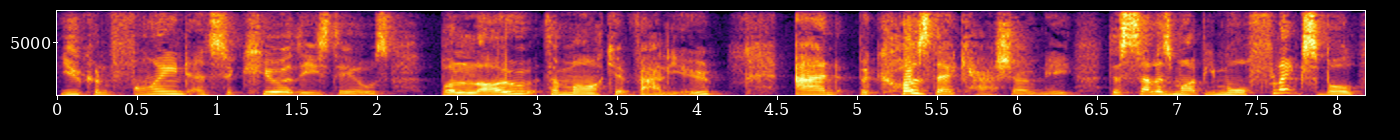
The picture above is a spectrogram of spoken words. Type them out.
you can find and secure these deals below the market value. And because they're cash only, the sellers might be more flexible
